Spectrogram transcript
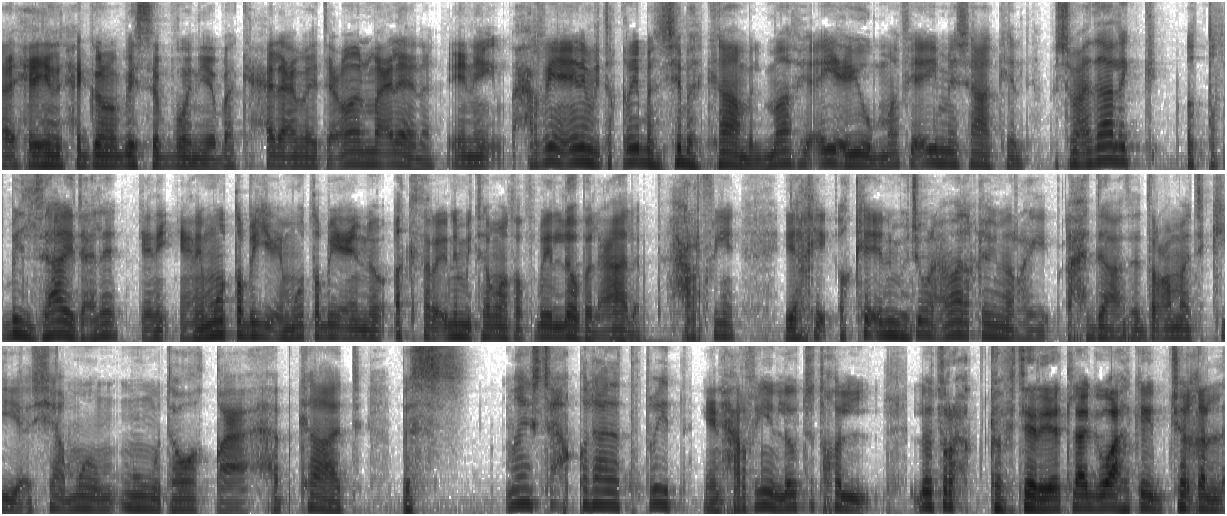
الحين حقون One Piece سبوني. يا بك حل عميت عموما ما علينا. يعني حرفيا انمي تقريبا شبه كامل. ما في أي عيوب ما في أي مشاكل. بس مع ذلك التطبيل زايد عليه. يعني يعني مو طبيعي مو طبيعي إنه أكثر انمي تم تطبيل له بالعالم. حرفيا يا أخي okay انمي هجوم العمالقه انمي رهيب. أحداث دراماتيكية أشياء مو مو متوقعة حبكات بس ما يستحق هذا التطبيل يعني حرفيا لو تدخل لو تروح كافيتيريا تلاقي واحد كذا مشغل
